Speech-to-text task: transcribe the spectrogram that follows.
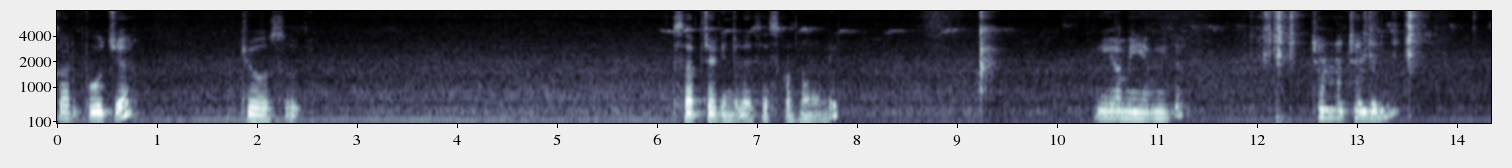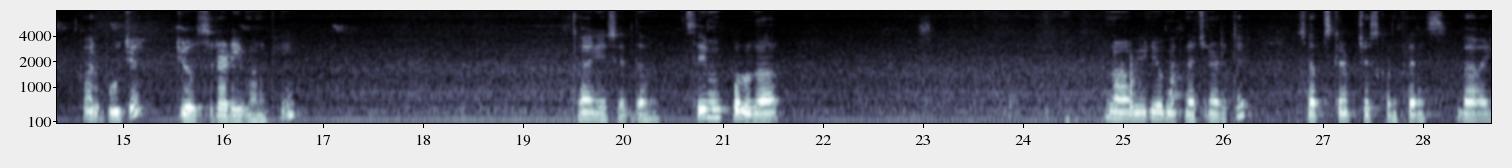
కర్బూజ జ్యూసు సబ్జా గింజలు వేసేసుకుంటున్నామండి. యమీ యమీగా చల్ల చల్లని కర్బూజా జ్యూస్ రెడీ మనకి. తాగేసేద్దాం. సింపుల్గా నా వీడియో మీకు నచ్చినట్లయితే సబ్స్క్రైబ్ చేసుకోండి ఫ్రెండ్స్. బాయ్.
